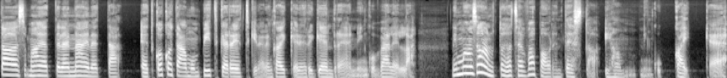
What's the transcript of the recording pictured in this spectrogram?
taas mä ajattelen näin, että, että koko tämä mun pitkä retki näiden kaikkien eri genreen niin kuin välillä – niin mä oon saanut toisaalta sen vapauden testaa ihan niin kuin kaikkea.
